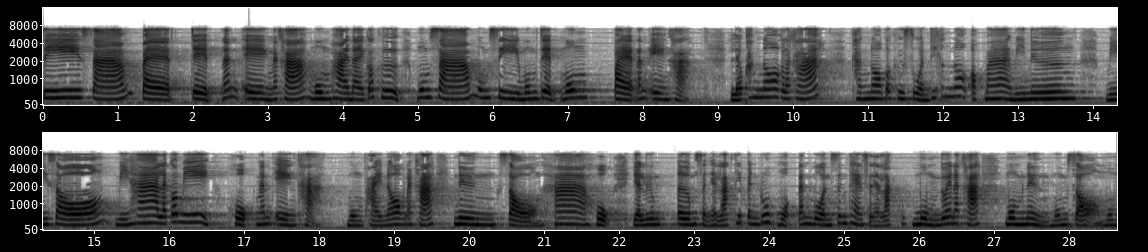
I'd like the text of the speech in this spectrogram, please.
4 3 8 7 นั่นเองนะคะ มุมภายในก็คือ มุม 3 มุม 4 มุม 7 มุม 8 นั่นเองค่ะ แล้วข้างนอกล่ะคะข้างนอกก็คือส่วนที่ข้างนอกออกมา มี 1 มี 2 มี 5 แล้วก็มี 6 นั่นเองค่ะ มุมภายนอกนะคะ 1 2 5 6 อย่าลืมเติมสัญลักษณ์ที่เป็นรูปหมวกด้านบน ซึ่งแทนสัญลักษณ์มุมด้วยนะคะ มุม 1 มุม 2 มุม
